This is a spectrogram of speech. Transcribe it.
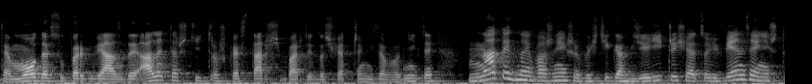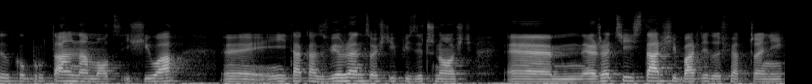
te młode supergwiazdy, ale też ci troszkę starsi, bardziej doświadczeni zawodnicy na tych najważniejszych wyścigach, gdzie liczy się coś więcej niż tylko brutalna moc i siła i taka zwierzęcość i fizyczność, że ci starsi, bardziej doświadczeni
